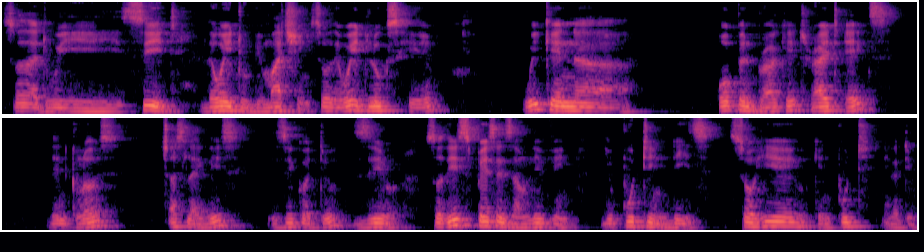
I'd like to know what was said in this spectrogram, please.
so that we see it the way it will be matching so the way it looks here we can uh, open bracket write x then close just like this is equal to zero so these spaces i'm leaving you put in this so here we can put negative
